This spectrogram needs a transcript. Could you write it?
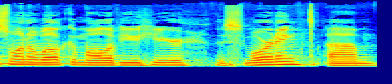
just want to welcome all of you here this morning. Um,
